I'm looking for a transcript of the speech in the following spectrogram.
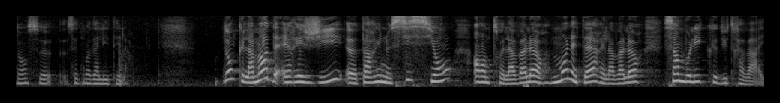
dans cette modalité-là. Donc la mode est régie euh, par une scission entre la valeur monétaire et la valeur symbolique du travail.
